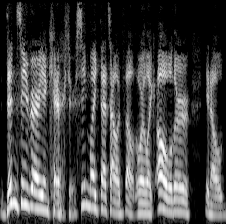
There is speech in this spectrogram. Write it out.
Didn't seem very in character. Seemed like that's how it felt, or like, oh, well, they're you know,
